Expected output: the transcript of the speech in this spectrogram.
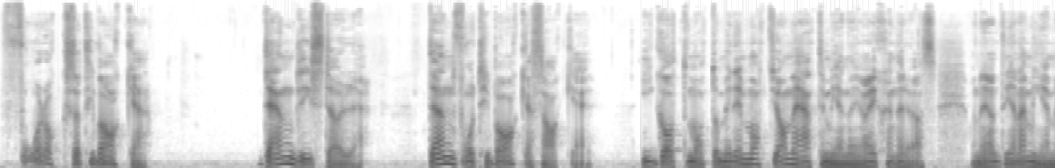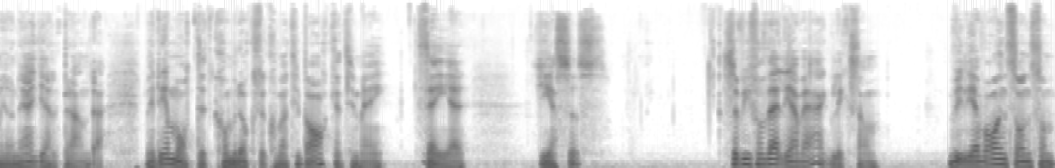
får också tillbaka. Den blir större. Den får tillbaka saker i gott mått och med det mått jag mäter med när jag är generös och när jag delar med mig och när jag hjälper andra. Med det måttet kommer det också komma tillbaka till mig, säger Jesus. Så vi får välja väg liksom. Vill jag vara en sån som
